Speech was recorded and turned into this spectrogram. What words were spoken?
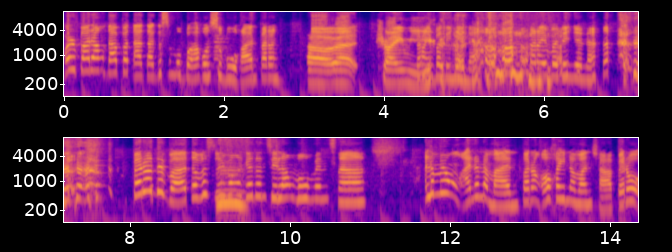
Or parang dapat ata, gusto mo ba akong subukan? Parang, Ah, try me. parang iba din yun na. parang iba din yun na. Pero 'di ba? Tapos may mga ganun silang moments na alam mo yung ano naman, parang okay naman siya, pero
